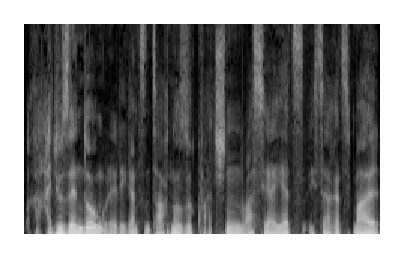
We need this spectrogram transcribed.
Radiosendung oder den ganzen Tag nur so quatschen, was ja jetzt, ich sage jetzt mal,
